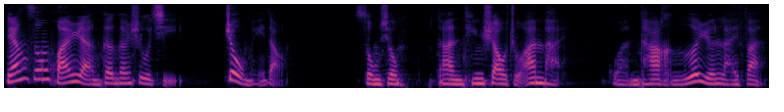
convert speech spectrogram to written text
梁松环染根根竖起，皱眉道：“宋兄，但听少主安排，管他何人来犯，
